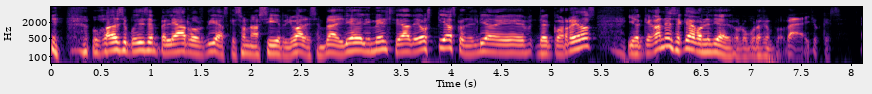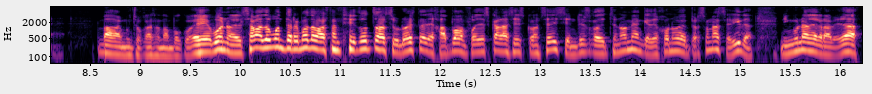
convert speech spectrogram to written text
Ojalá si pudiesen pelear los días, que son así rivales. En plan, el día del email se da de hostias con el día de, correos, y el que gane se queda con el día del oro, por ejemplo. Yo qué sé. No me haga mucho caso tampoco. Eh, bueno, el sábado hubo un terremoto bastante tocho al suroeste de Japón. Fue de escala 6,6 sin riesgo de tsunami, aunque dejó nueve personas heridas. Ninguna de gravedad.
